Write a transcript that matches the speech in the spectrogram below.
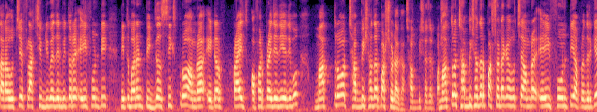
তারা হচ্ছে ফ্ল্যাগশিপ ডিভাইসের ভিতরে এই ফোনটি নিতে পারেন। পিক্সেল সিক্স প্রো আমরা এটার প্রাইস অফার প্রাইজে দিয়ে দিব মাত্র ছাব্বিশ হাজার পাঁচশো টাকা। ছাব্বিশ হাজার মাত্র ছাব্বিশ হাজার পাঁচশো টাকা হচ্ছে আমরা এই ফোনটি আপনাদেরকে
